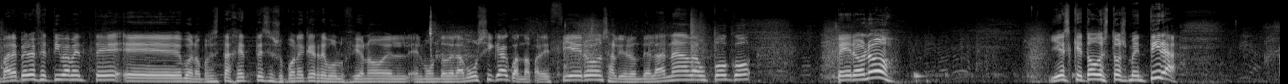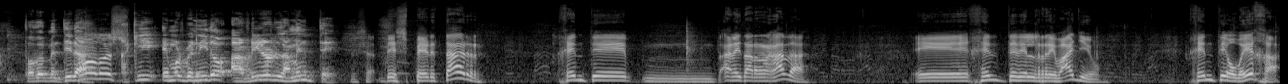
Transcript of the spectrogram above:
Vale, pero efectivamente, eh, bueno, pues esta gente se supone que revolucionó el, el mundo de la música cuando aparecieron, salieron de la nada un poco, pero no. Y es que todo esto es mentira. Todo es mentira. Todo es- Aquí hemos venido a abriros la mente. O sea, despertar gente mm, aletargada, eh, gente del rebaño, gente oveja,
